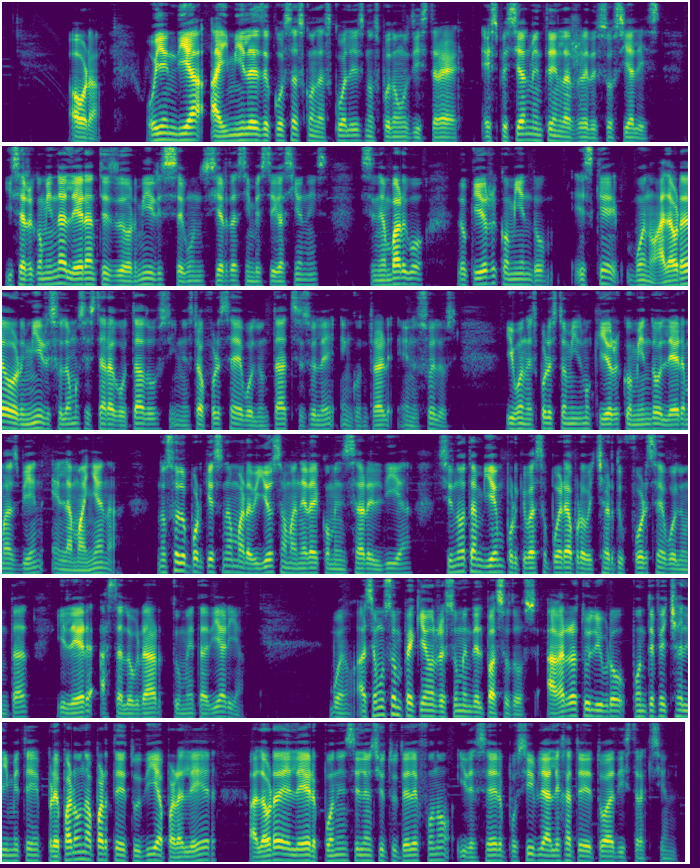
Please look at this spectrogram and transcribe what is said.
Ahora, hoy en día hay miles de cosas con las cuales nos podemos distraer, especialmente en las redes sociales, y se recomienda leer antes de dormir según ciertas investigaciones. Sin embargo, lo que yo recomiendo es que, bueno, a la hora de dormir solemos estar agotados y nuestra fuerza de voluntad se suele encontrar en los suelos. Y bueno, es por esto mismo que yo recomiendo leer más bien en la mañana. No solo porque es una maravillosa manera de comenzar el día, sino también porque vas a poder aprovechar tu fuerza de voluntad y leer hasta lograr tu meta diaria. Bueno, hacemos un pequeño resumen del paso 2. Agarra tu libro, ponte fecha límite, prepara una parte de tu día para leer, a la hora de leer, pon en silencio tu teléfono y de ser posible aléjate de toda distracción.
